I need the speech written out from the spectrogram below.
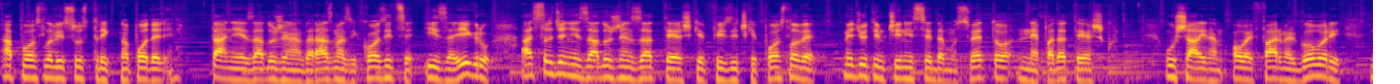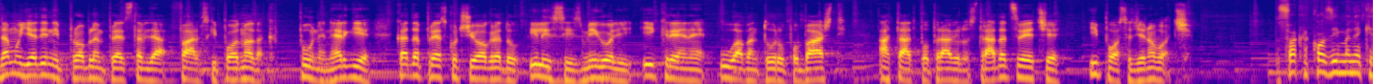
a poslovi su striktno podeljeni. Tanja je zadužena da razmazi kozice i za igru, a Srđan je zadužen za teške fizičke poslove, međutim čini se da mu sve to ne pada teško. U šali nam ovaj farmer govori da mu jedini problem predstavlja farmski podmladak, pun energije kada preskoči ogradu ili se izmigolji i krene u avanturu po bašti, a tad po pravilu strada cveće i posađeno voće. Svaka koza ima neki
